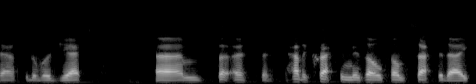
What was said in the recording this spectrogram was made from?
out of the wood yet, um, but uh, had a cracking result on Saturday,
